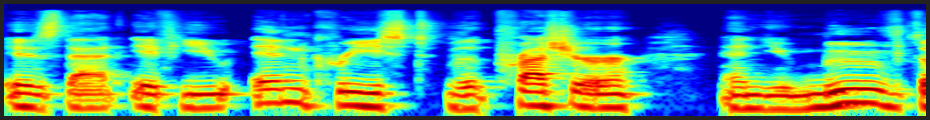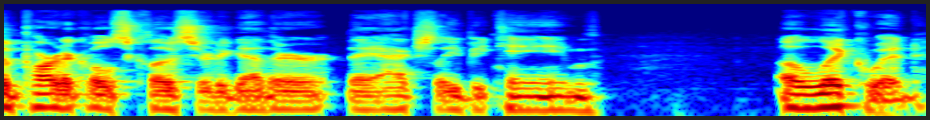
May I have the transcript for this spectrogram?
is that if you increased the pressure and you moved the particles closer together, they actually became a liquid,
